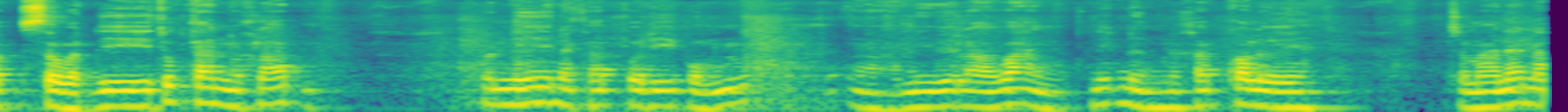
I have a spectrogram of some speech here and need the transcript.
ครับสวัสดีทุกท่านนะครับ วันนี้นะครับพอดีผมมีเวลาว่างนิดนึงนะครับ ก็เลยจะมาแนะน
